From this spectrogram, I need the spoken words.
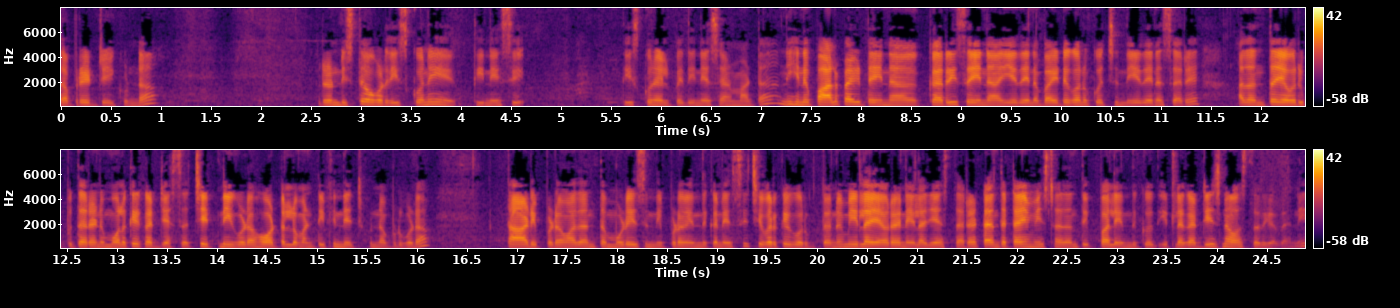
సపరేట్ చేయకుండా. రెండు ఇస్తే ఒకటి తీసుకొని తినేసి తీసుకుని వెళ్ళిపోయి తినేసాను అనమాట నేను పాల ప్యాకెట్ అయినా కర్రీస్ అయినా ఏదైనా బయట కొనుక్కొచ్చింది ఏదైనా సరే అదంతా ఎవరు ఇప్పుతారని మొలకే కట్ చేస్తారు చట్నీ కూడా హోటల్లో మన టిఫిన్ తెచ్చుకున్నప్పుడు కూడా తాడిప్పడం అదంతా ముడేసింది ఇప్పడం ఎందుకనేసి చివరికే కొరుకుతాను. మీలా ఎవరైనా ఇలా చేస్తారా? అంత టైం వేస్ట్ అదంతా తిప్పాలి ఎందుకు? ఇట్లా కట్ చేసినా వస్తుంది కదా అని.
